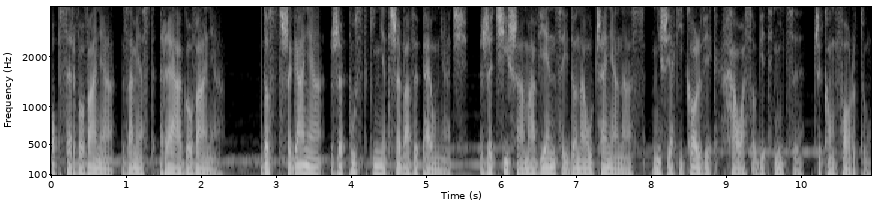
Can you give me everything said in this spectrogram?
obserwowania zamiast reagowania, dostrzegania, że pustki nie trzeba wypełniać, że cisza ma więcej do nauczenia nas niż jakikolwiek hałas obietnicy czy komfortu.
